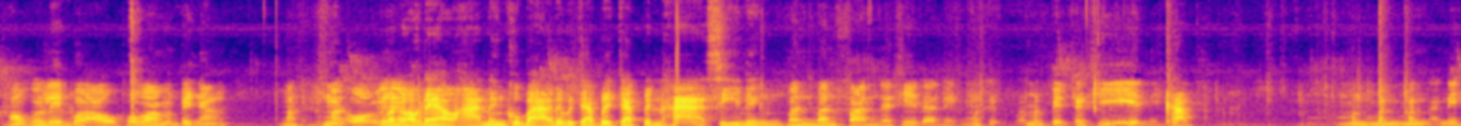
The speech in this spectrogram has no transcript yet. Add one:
เขาก็เลยบ่เอา เพราะว่ามันเป็นหยังมันมันออกเลยมันออกแล้วหาหนึ่งคู่บาได้ประจับได้จับเป็นห้าสี่หนึ่งมันมันฝันจังซี่แหละนี่มันคือมันเป็นจังซี่นี่ครับ มันมันมันอันนี้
